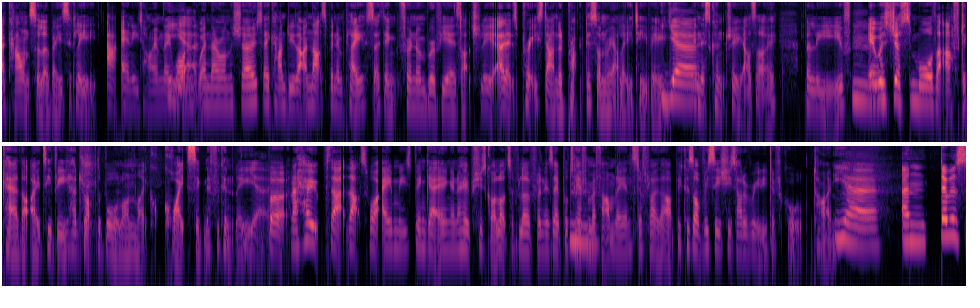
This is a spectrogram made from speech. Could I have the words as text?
a counsellor basically at any time they want Yeah. when they're on the show. So they can do that. And that's been in place, I think, for a number of years actually. And it's pretty standard practice on reality TV Yeah. in this country, as I believe. Hmm. It was just more the aftercare that ITV had dropped the ball on like quite significantly. Yeah. But I hope that that's what Amy's been getting and I hope she's got lots of love and is able to hear from her family and stuff like that because obviously she's had a really difficult time. Yeah, and there was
